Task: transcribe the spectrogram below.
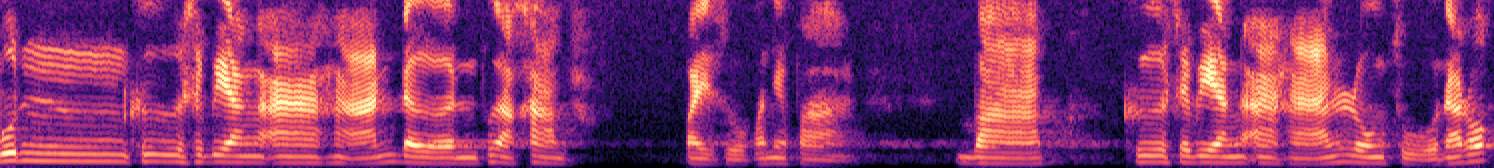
บุญคือสเสบียงอาหารเดินเพื่อข้ามไปสู่พระนิพพาน บาป คือสเสบียงอาหารลงสู่นรก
